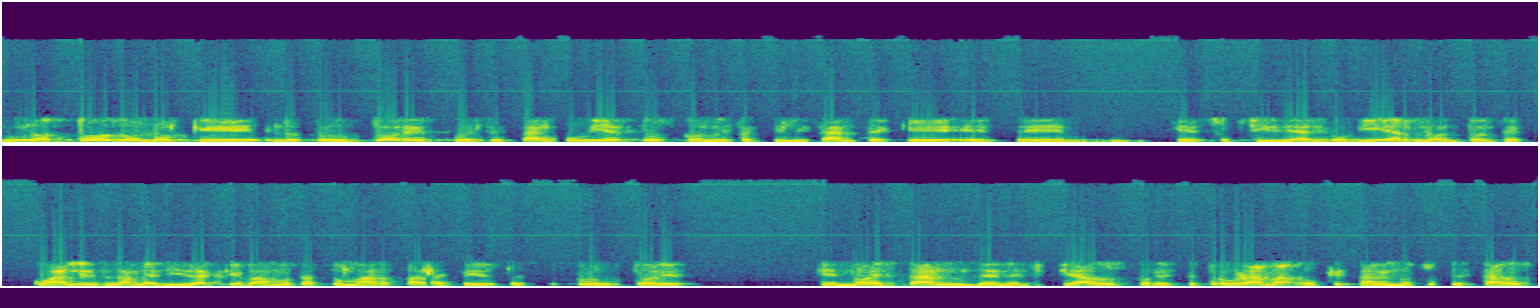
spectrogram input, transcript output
no todo lo que los productores pues están cubiertos con el fertilizante que este que subsidia el gobierno. Entonces, ¿cuál es la medida que vamos a tomar para aquellos productores que no están beneficiados por este programa o que están en otros estados.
